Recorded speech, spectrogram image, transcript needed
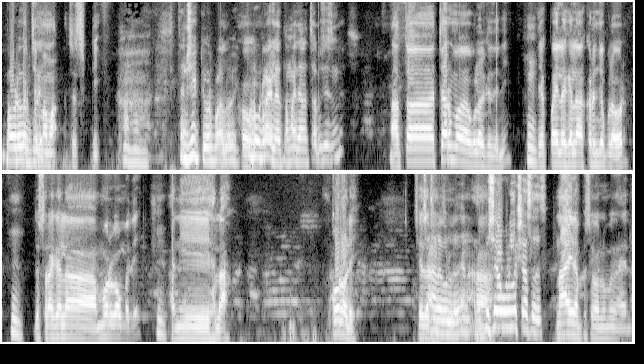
बच्चन मामाची शिट्टी. हा हा हा. त्यांनी शिट्टीवर पळाला. हो. कुठं कुठं राहिला आता मैदानात चालू सीझन आता चार म- गुलाल केले त्यांनी. हम्म. एक पहिला गेला करंजा पुलावर हम्म. दुसरा गेला मोरगावमध्ये आणि ह्याला कोरवाडे. शेजारचे. चांगलं बोललं ना. आता हा. लक्ष असेलच? नाही ना पुसेगावला आहे ना.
